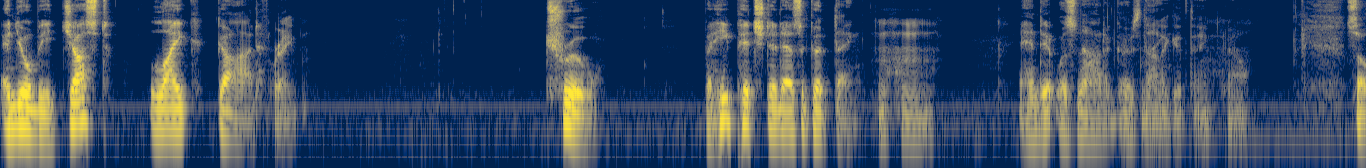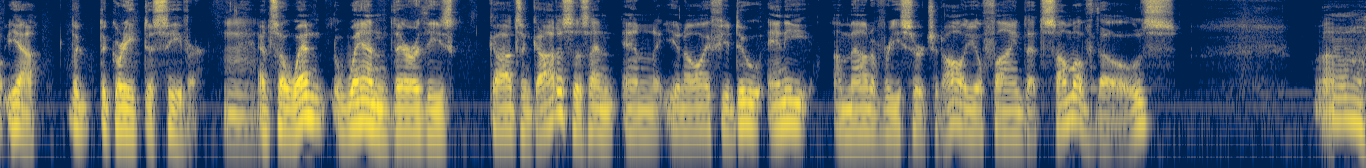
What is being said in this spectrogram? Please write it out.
and you'll be just like God. Right. True. But he pitched it as a good thing. And it was not a good It was thing. not a good thing. No. So yeah, the the great deceiver. And so when when there are these gods and goddesses, and and you know if you do any amount of research at all, you'll find that some of those. Uh,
